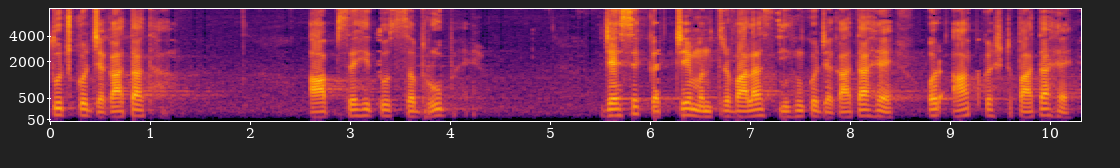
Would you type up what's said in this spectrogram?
तुझको जगाता था। आपसे ही तो सब रूप है। जैसे कच्चे मंत्र वाला सिंह को जगाता है और आप कष्ट पाता है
